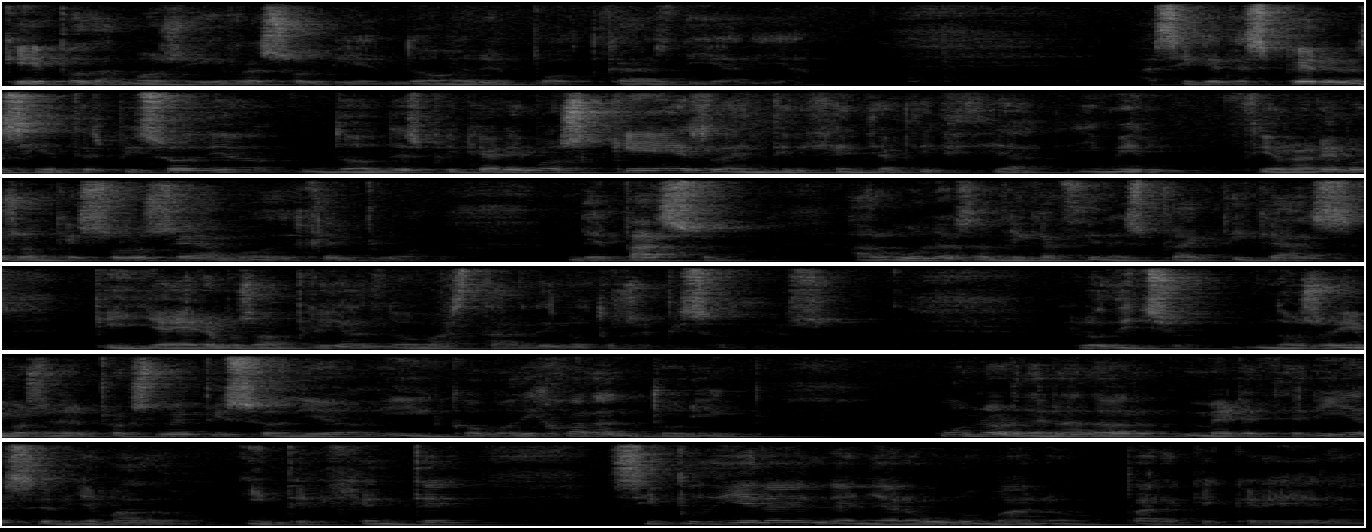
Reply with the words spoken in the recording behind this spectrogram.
que podamos ir resolviendo en el podcast día a día. Así que te espero en el siguiente episodio donde explicaremos qué es la inteligencia artificial y mencionaremos, aunque solo sea modo de ejemplo, de paso, algunas aplicaciones prácticas que ya iremos ampliando más tarde en otros episodios. Lo dicho, nos oímos en el próximo episodio y como dijo Alan Turing, un ordenador merecería ser llamado inteligente si pudiera engañar a un humano para que creera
